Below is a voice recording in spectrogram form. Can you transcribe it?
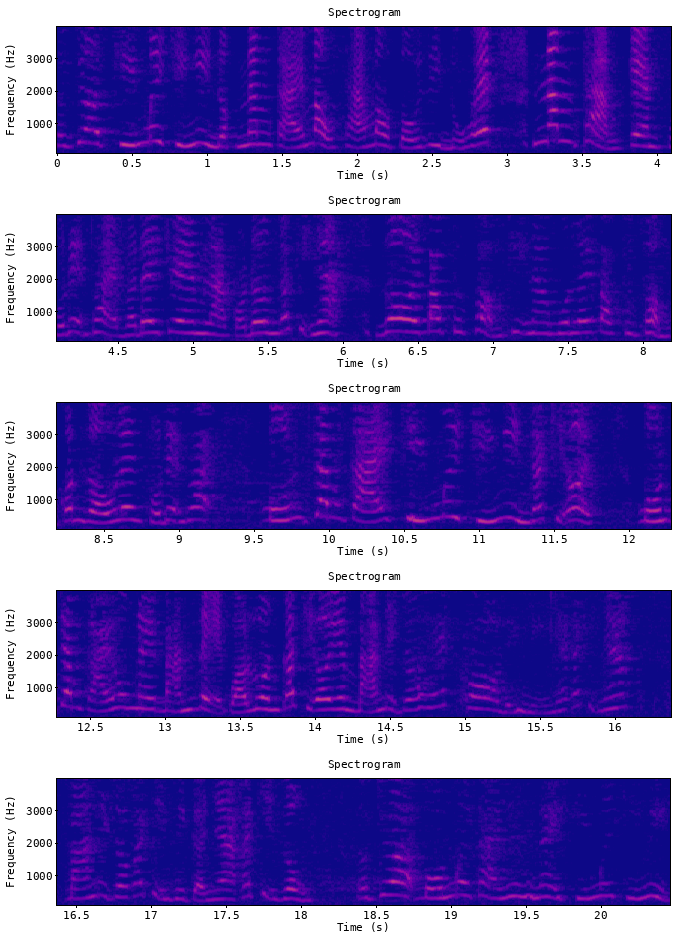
được chưa? 99.000 được 5 cái, màu sáng, màu tối gì đủ hết. 5 thảm kèm số điện thoại vào đây cho em là có đơn các chị nha rồi, bọc thực phẩm, chị nào muốn lấy bọc thực phẩm con gấu lên số điện thoại. 400 cái 99.000 các chị ơi. 400 cái hôm nay bán rẻ quá luôn. Các chị ơi, em bán để cho hết kho để nghỉ nha các chị nhá. Bán để cho các chị gì cả nhà, các chị dùng. Được chưa? 40 cái như thế này 99 nghìn.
